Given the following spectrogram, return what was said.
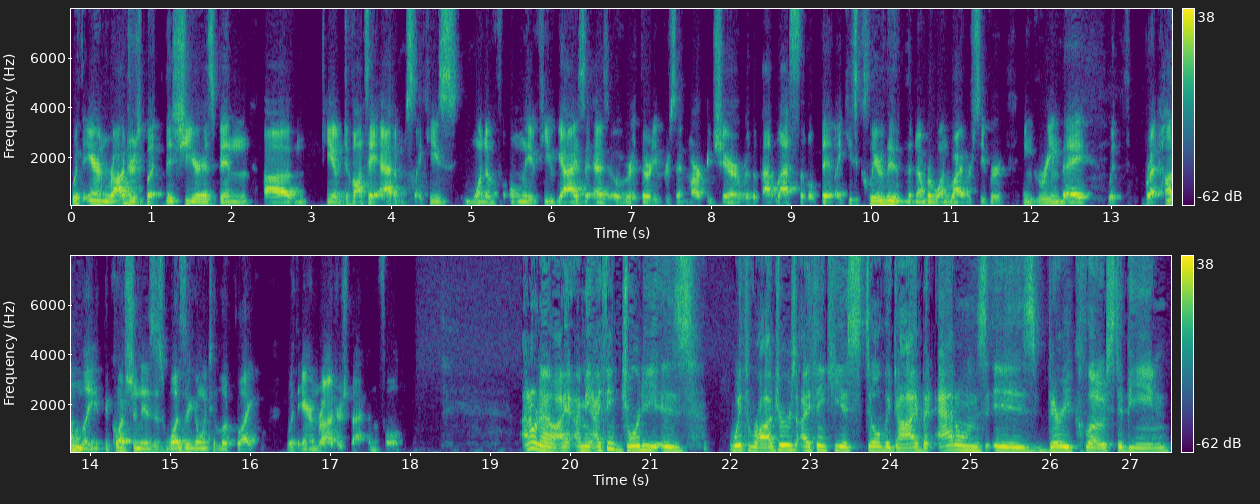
with Aaron Rodgers, but this year has been, um, you know, Davante Adams. Like he's one of only a few guys that has over a 30% market share over the last little bit. Like he's clearly the number one wide receiver in Green Bay with Brett Hundley. The question is, is was it going to look like with Aaron Rodgers back in the fold? I don't know. I, I mean, I think Jordy is with Rodgers. I think he is still the guy, but Adams is very close to being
